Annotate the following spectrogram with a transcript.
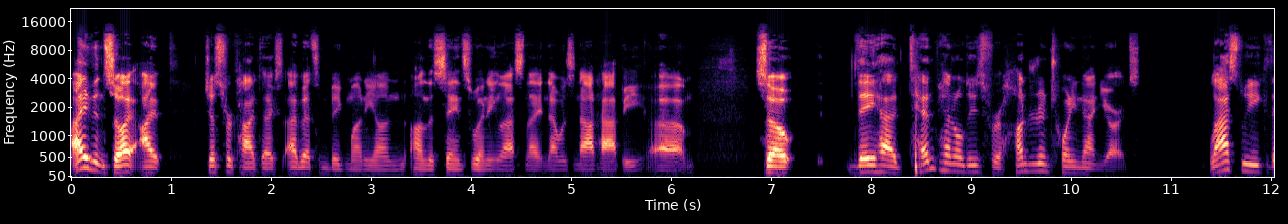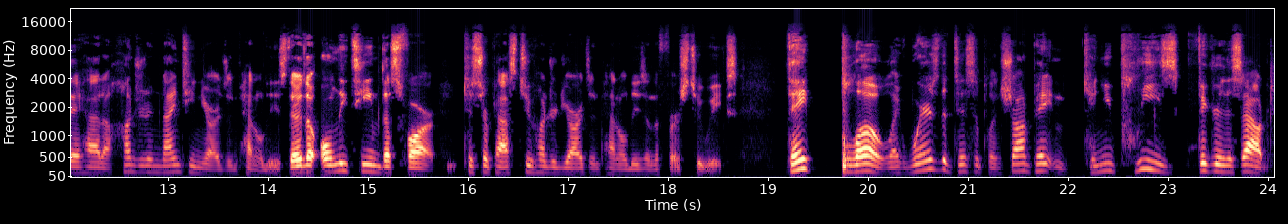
I even so I, I just for context, I bet some big money on on the Saints winning last night, and I was not happy. Um, so they had ten penalties for 129 yards. Last week they had 119 yards in penalties. They're the only team thus far to surpass 200 yards in penalties in the first two weeks. They blow. Like, where's the discipline? Sean Payton, can you please figure this out?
